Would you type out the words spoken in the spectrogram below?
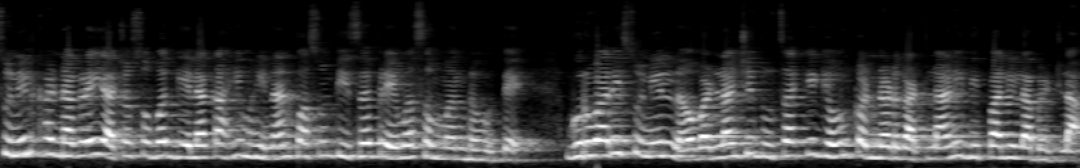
सुनील खंडागळे याच्यासोबत गेल्या काही महिन्यांपासून तिचे प्रेमसंबंध होते. गुरुवारी सुनीलनं वडिलांची दुचाकी घेऊन कन्नड गाठला आणि दीपालीला भेटला.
